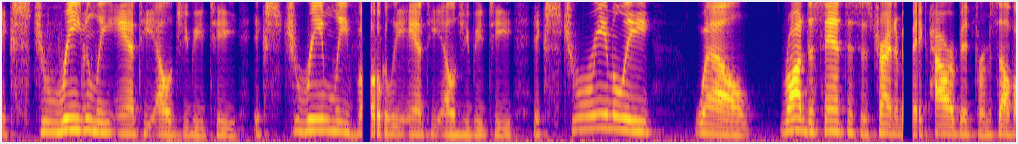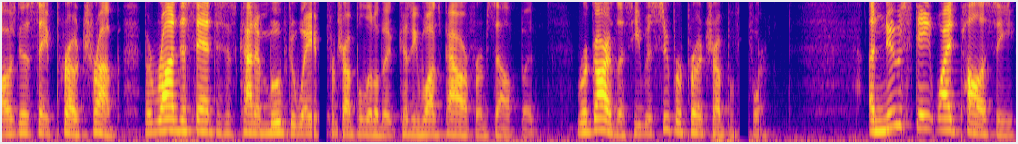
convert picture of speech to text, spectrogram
extremely anti-LGBT, extremely vocally anti-LGBT, extremely, well, Ron DeSantis is trying to make power bid for himself. I was going to say pro-Trump, but Ron DeSantis has kind of moved away from Trump a little bit because he wants power for himself. But regardless, he was super pro-Trump before. A new statewide policy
